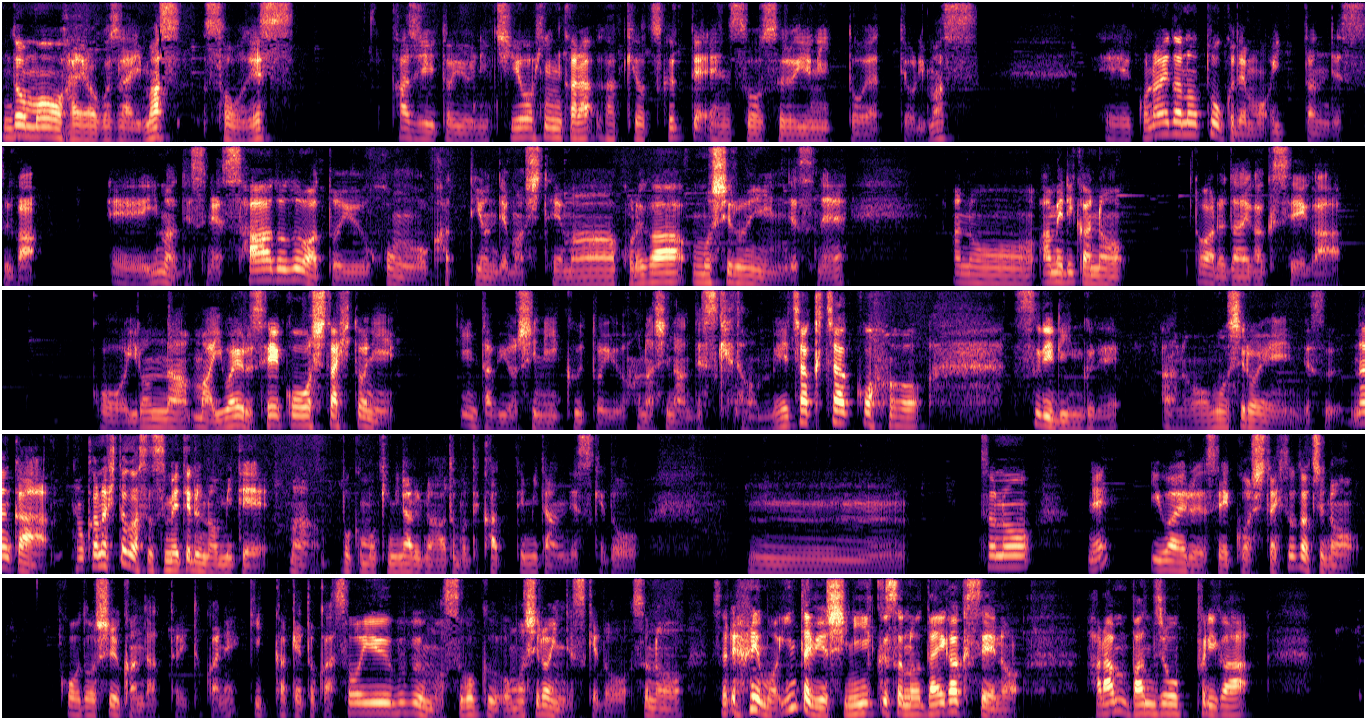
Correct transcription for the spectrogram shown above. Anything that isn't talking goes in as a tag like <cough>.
どうもおはようございます。そうです。家事という日用品から楽器を作って演奏するユニットをやっております。えーこの間のトークでも言ったんですが、えー今ですね、サードドアという本を買って読んでまして、まあ、これが面白いんですね。あのーアメリカのとある大学生が、こう、いろんな、まあ、いわゆる成功した人にインタビューをしに行くという話なんですけど、めちゃくちゃこう、スリリングで、あの面白いんです。なんか他の人が勧めてるのを見て、まあ、僕も気になるなと思って買ってみたんですけどうーんそのねいわゆる成功した人たちの行動習慣だったりとかねきっかけとかそういう部分もすごく面白いんですけどそのそれよりもインタビューしに行くその大学生の波乱万丈っぷりが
